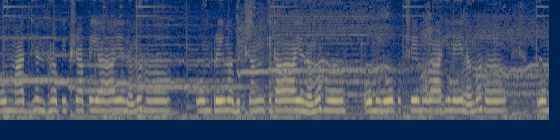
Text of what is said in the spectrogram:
ॐ माध्यह्नभिक्षाप्रियाय नमः। ॐ प्रेमभिक्षाङ्किताय नमः। ॐ योगक्षेमवाहिने नमः। ॐ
